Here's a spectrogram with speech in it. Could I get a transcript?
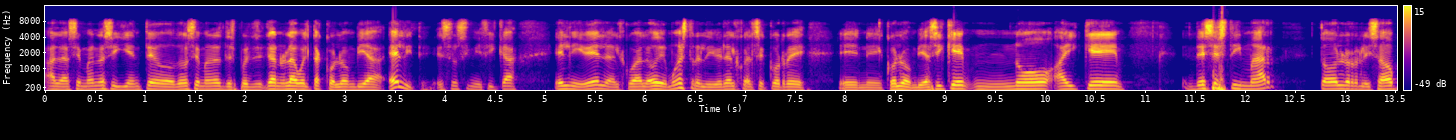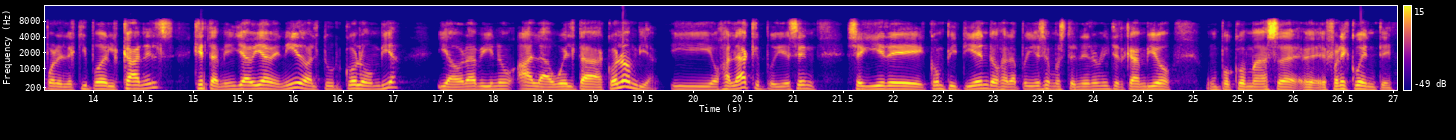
a la semana siguiente o dos semanas después ganó la Vuelta a Colombia élite. Eso significa el nivel al cual, o demuestra el nivel al cual se corre en eh, Colombia. Así que mm, no hay que desestimar todo lo realizado por el equipo del Canels, que también ya había venido al Tour Colombia y ahora vino a la Vuelta a Colombia. Y ojalá que pudiesen seguir eh, compitiendo, ojalá pudiésemos tener un intercambio un poco más eh, frecuente.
